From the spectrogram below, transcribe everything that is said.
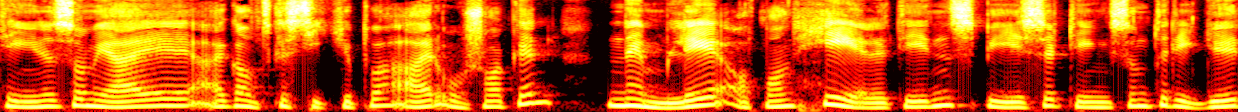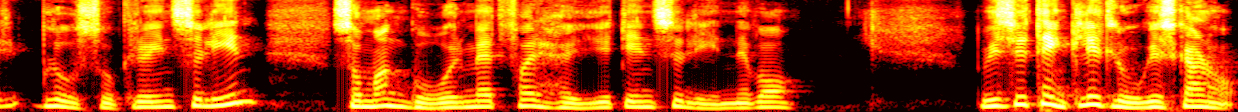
tingene som jeg er ganske sikker på er årsaken, nemlig at man hele tiden spiser ting som trigger blodsukker og insulin, så man går med et forhøyet insulinnivå. Hvis vi tenker litt logisk her nå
